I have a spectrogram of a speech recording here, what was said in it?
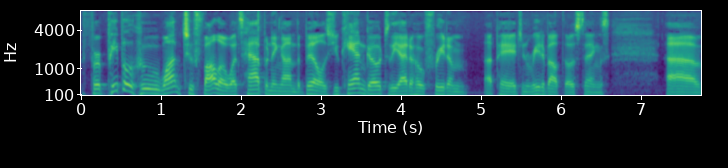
For people who want to follow what's happening on the bills, you can go to the Idaho Freedom uh, page and read about those things. Uh,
